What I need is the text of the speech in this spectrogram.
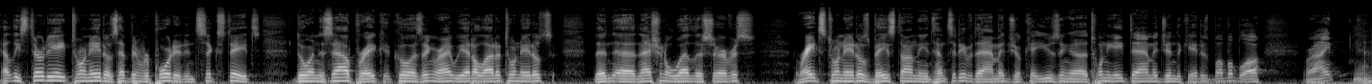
At least 38 tornadoes have been reported in six states during this outbreak, causing right. We had a lot of tornadoes. The uh, National Weather Service rates tornadoes based on the intensity of damage. Okay, using uh, 28 damage indicators. Blah blah blah. Right. Yeah.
